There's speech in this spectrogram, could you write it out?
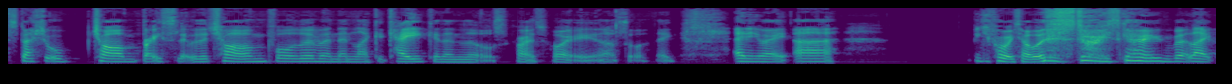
special charm bracelet with a charm for them and then like a cake and then a little surprise party and that sort of thing anyway uh you can probably tell where the story's going but like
